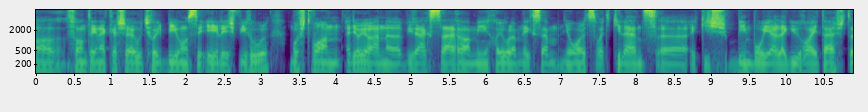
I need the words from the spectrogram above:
a front énekese, úgyhogy Beyoncé él és vihul. Most van egy olyan virágszára, ami, ha jól emlékszem, 8 vagy 9 egy kis bimbó jellegű hajtást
